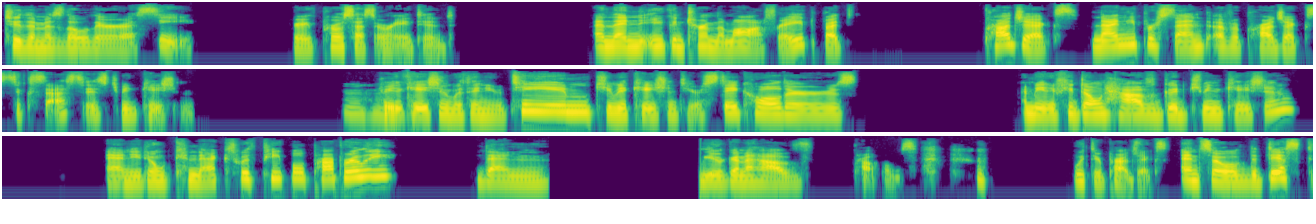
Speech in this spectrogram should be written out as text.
to them as though they're a C, very process oriented. And then you can turn them off, right? But projects, 90% of a project's success is communication. Mm-hmm. Communication within your team, communication to your stakeholders, I mean, if you don't have good communication and you don't connect with people properly, then you're going to have problems with your projects. And so the disc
